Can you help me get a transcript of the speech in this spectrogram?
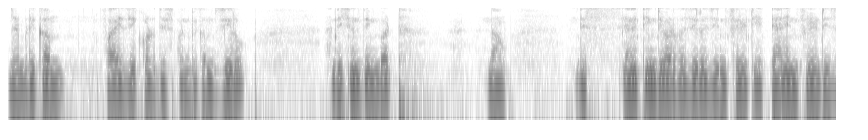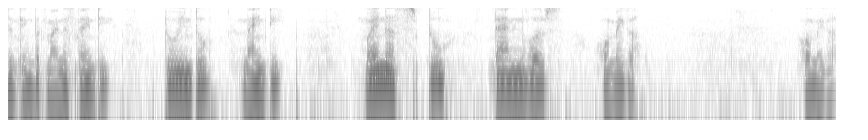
then become phi is equal to this one becomes 0 and this is nothing but now this anything divided by 0 is infinity. Tan infinity is nothing but minus 90 2 into 90 minus 2 tan inverse omega. Omega.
